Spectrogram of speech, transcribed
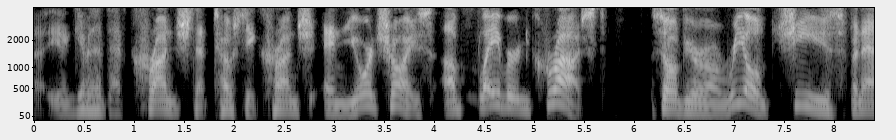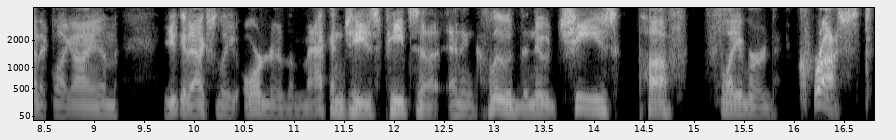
uh, you know, giving it that crunch, that toasty crunch, and your choice of flavored crust. So if you're a real cheese fanatic like I am, you could actually order the mac and cheese pizza and include the new cheese puff flavored crust.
